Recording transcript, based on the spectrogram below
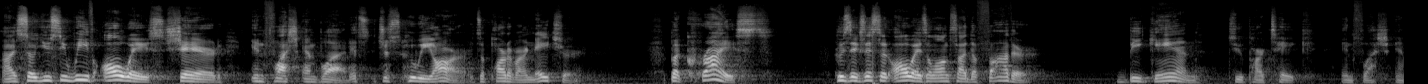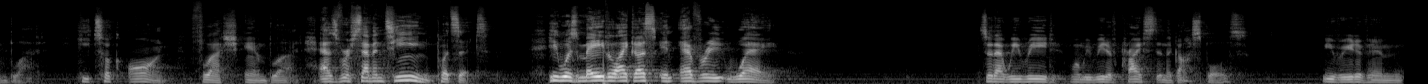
Uh, so you see, we've always shared in flesh and blood. It's just who we are, it's a part of our nature. But Christ, who's existed always alongside the Father, began to partake in flesh and blood. He took on flesh and blood. As verse 17 puts it, he was made like us in every way. So that we read, when we read of Christ in the Gospels, we read of him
